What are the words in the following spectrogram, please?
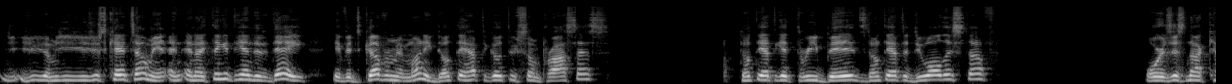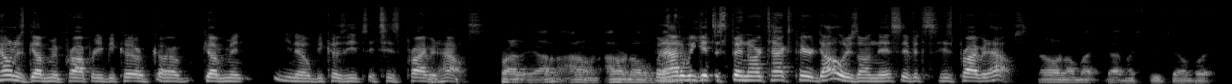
You, you, I mean, you just can't tell me. And and I think at the end of the day, if it's government money, don't they have to go through some process? Don't they have to get three bids? Don't they have to do all this stuff? Or is this not count as government property because or, uh, government, you know, because it's it's his private house? Private, I don't, I don't, I don't know. But how do we get to spend our taxpayer dollars on this if it's his private house? I don't know much, that much detail. But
